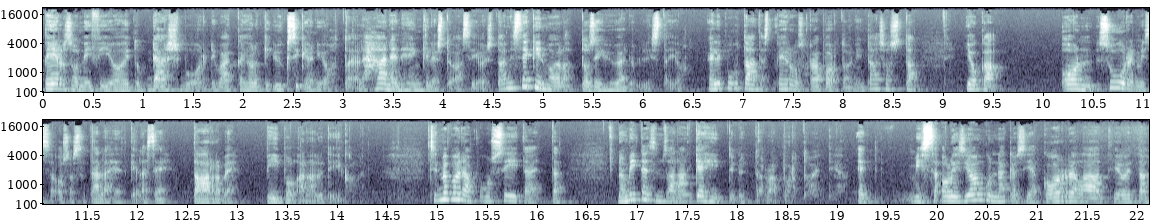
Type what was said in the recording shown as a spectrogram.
personifioitu dashboardi vaikka jollekin yksikön johtajalle hänen henkilöstöasioistaan, niin sekin voi olla tosi hyödyllistä jo. Eli puhutaan tästä perusraportoinnin tasosta, joka on suurimmissa osassa tällä hetkellä se tarve people-analytiikalle. Sitten me voidaan puhua siitä, että no miten se saadaan kehittynyttä raportointia. Et missä olisi jonkunnäköisiä korrelaatioita,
